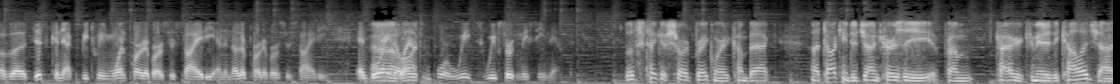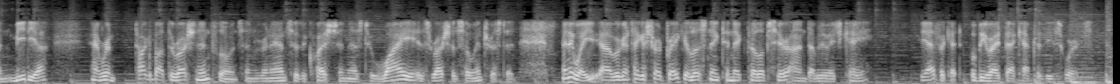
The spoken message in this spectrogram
of a disconnect between one part of our society and another part of our society. And during uh, the last four weeks, we've certainly seen that. Let's take a short break. when We're going to come back uh, talking to John Kerezy from Cuyahoga Community College on media, and we're going to talk about the Russian influence, and we're going to answer the question as to why is Russia so interested. Anyway, uh, we're going to take a short break. You're listening to Nick Phillips here on WHK, The Advocate. We'll be right back after these words.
